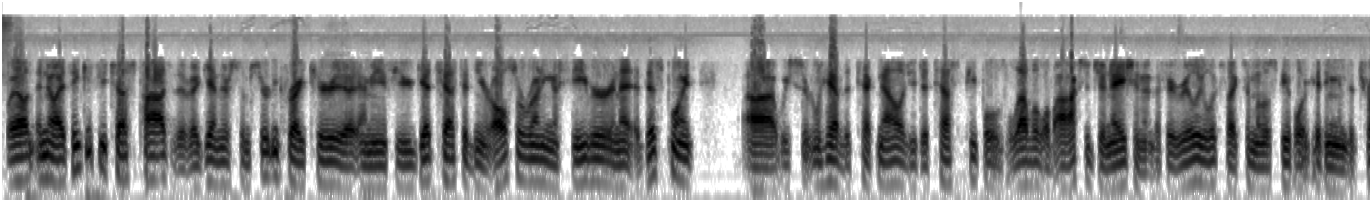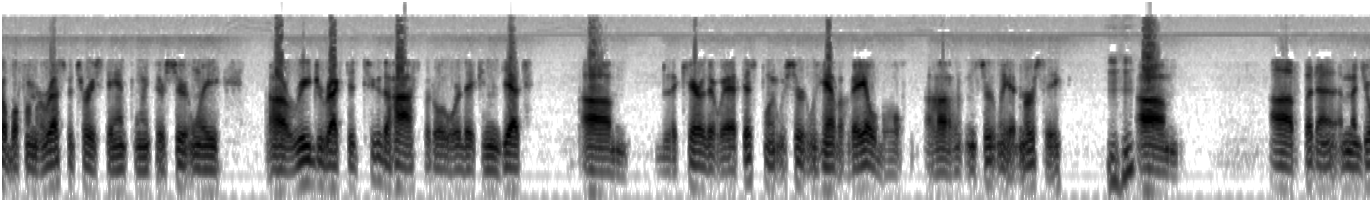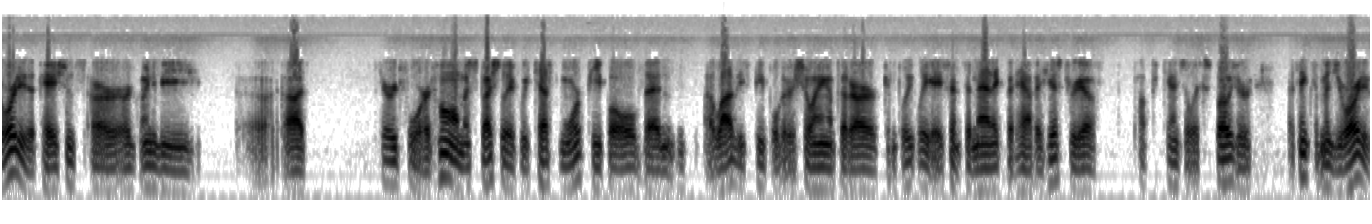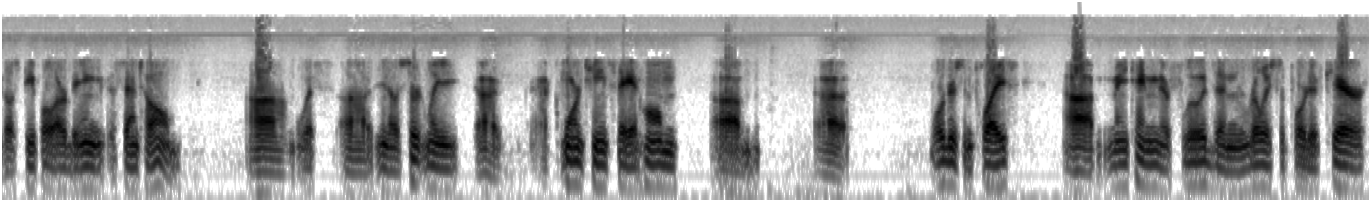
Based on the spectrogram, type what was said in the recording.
Well, no, I think if you test positive, again, there's some certain criteria. I mean, if you get tested and you're also running a fever, and at this point, uh, we certainly have the technology to test people's level of oxygenation, and if it really looks like some of those people are getting into trouble from a respiratory standpoint, they're certainly uh, redirected to the hospital where they can get um, the care that we, at this point, we certainly have available, uh, and certainly at Mercy. Mm-hmm. Um, uh, but a, a majority of the patients are, are going to be uh, uh, cared for at home, especially if we test more people than a lot of these people that are showing up that are completely asymptomatic but have a history of potential exposure. I think the majority of those people are being sent home uh, with, uh, you know, certainly uh, quarantine, stay at home um, uh, orders in place, uh, maintaining their fluids and really supportive care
